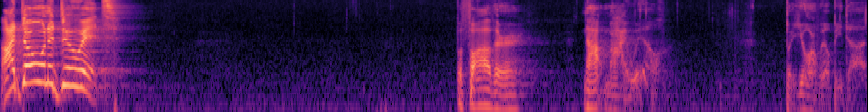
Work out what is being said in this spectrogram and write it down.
I don't want to do it. But Father, not my will, but your will be done.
